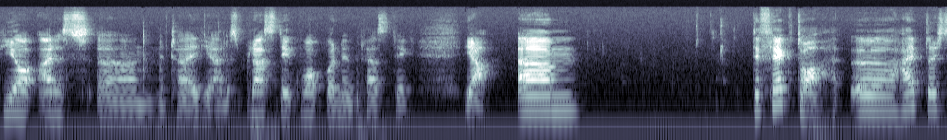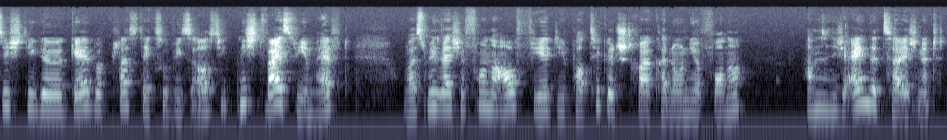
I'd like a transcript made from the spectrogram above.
hier alles ähm, Metall, hier alles Plastik, Walk-on in Plastik. Ja, ähm, Deflektor, äh, halbdurchsichtige gelbe Plastik, so wie es aussieht. Nicht weiß wie im Heft. Und was mir gleich hier vorne auffiel, die Partikelstrahlkanonen hier vorne, haben sie nicht eingezeichnet.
